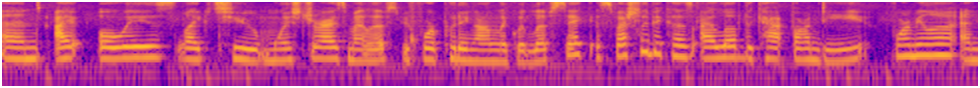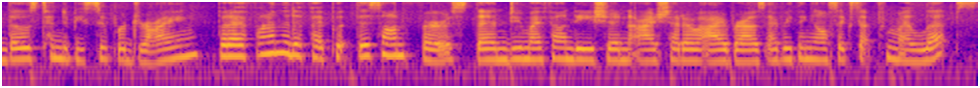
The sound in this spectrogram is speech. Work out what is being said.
and I always like to moisturize my lips before putting on liquid lipstick, especially because I love the Kat Von D formula and those tend to be super drying. But I find that if I put this on first, then do my foundation, eyeshadow, eyebrows, everything else except for my lips,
